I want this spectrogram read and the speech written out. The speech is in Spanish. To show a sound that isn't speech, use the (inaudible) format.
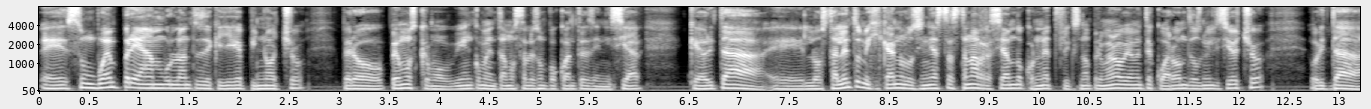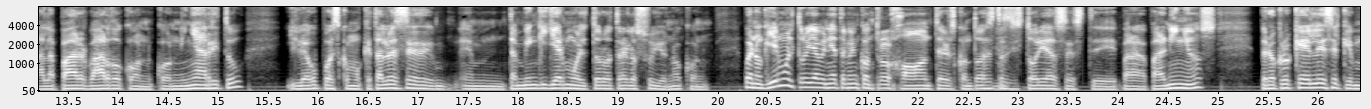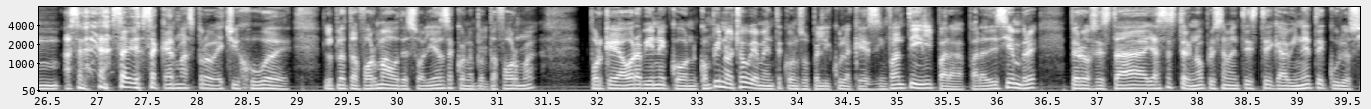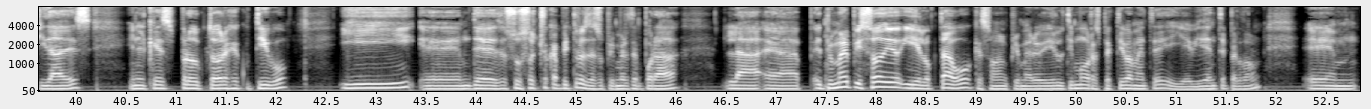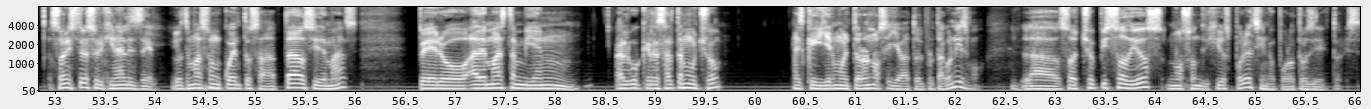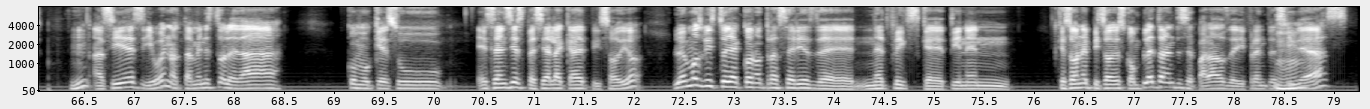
es un buen preámbulo antes de que llegue Pinocho, pero vemos como bien comentamos tal vez un poco antes de iniciar, que ahorita eh, los talentos mexicanos, los cineastas están arreciando con Netflix, ¿no? Primero obviamente Cuarón de 2018, ahorita a la par Bardo con, con Iñárritu, y luego pues como que tal vez eh, em, también Guillermo del Toro trae lo suyo, ¿no? Con, bueno, Guillermo del Toro ya venía también con Troll Hunters, con todas estas historias este, para, para niños, pero creo que él es el que (laughs) ha sabido sacar más provecho y jugo de la plataforma o de su alianza con la plataforma, porque ahora viene con, con Pinocho, obviamente, con su película que es infantil para, para diciembre, pero se está, ya se estrenó precisamente este gabinete de curiosidades en el que es productor ejecutivo y eh, de sus ocho capítulos de su primera temporada, la, eh, el primer episodio y el octavo, que son el primero y el último respectivamente, y evidente, perdón, eh, son historias originales de él. Los demás son cuentos adaptados y demás, pero además también algo que resalta mucho es que Guillermo del Toro no se lleva todo el protagonismo. Los ocho episodios no son dirigidos por él, sino por otros directores. Así es, y bueno, también esto le da como que su esencia especial a cada episodio. Lo hemos visto ya con otras series de Netflix que tienen, que son episodios completamente separados de diferentes ideas.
